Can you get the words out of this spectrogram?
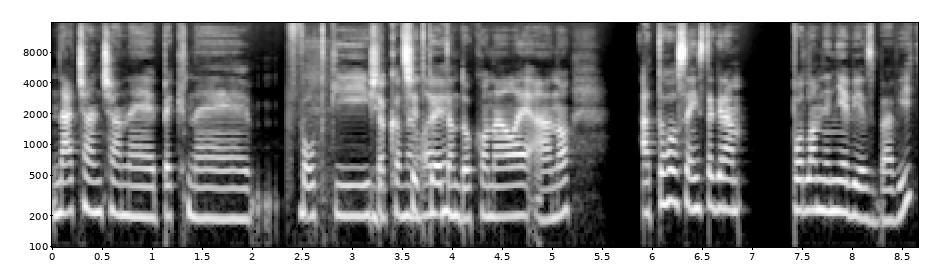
načančané, pekné fotky, dokonalé. všetko je tam dokonalé, áno. A toho sa Instagram podľa mňa nevie zbaviť,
